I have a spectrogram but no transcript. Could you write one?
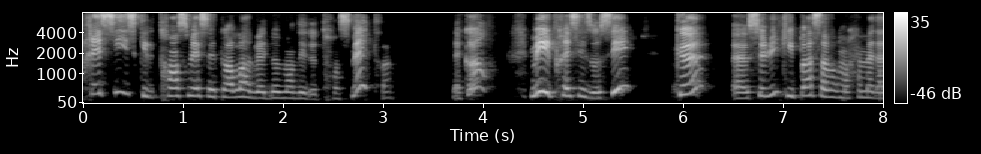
précise qu'il transmet ce qu'Allah lui a demandé de transmettre. D'accord? Mais il précise aussi que euh, celui qui passe avant Mohammed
